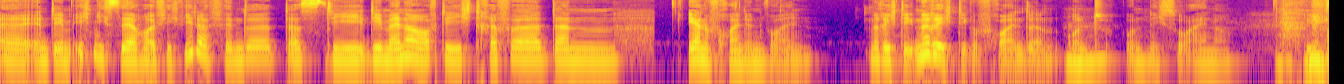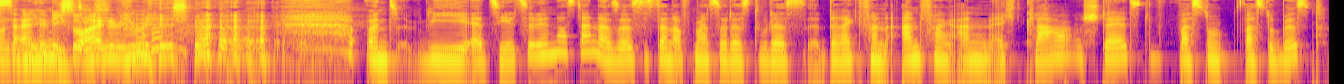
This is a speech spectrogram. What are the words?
äh, in dem ich mich sehr häufig wiederfinde, dass die, die Männer, auf die ich treffe, dann eher eine Freundin wollen. Eine richtige, eine richtige Freundin mhm. und, und nicht so eine. Nicht, schon, eine nicht so eine wie mich. und wie erzählst du denen das dann? Also ist es dann oftmals so, dass du das direkt von Anfang an echt klarstellst, was du, was du bist?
